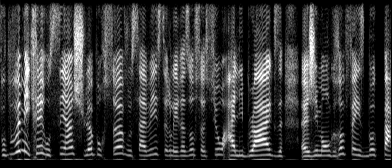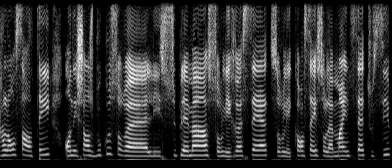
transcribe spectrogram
Vous pouvez m'écrire aussi, hein, je suis là pour ça. Vous savez, sur les réseaux sociaux, Ali Braggs, euh, j'ai mon groupe Facebook Parlons Santé. On échange beaucoup sur euh, les suppléments, sur les recettes, sur les conseils, sur le mindset aussi.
